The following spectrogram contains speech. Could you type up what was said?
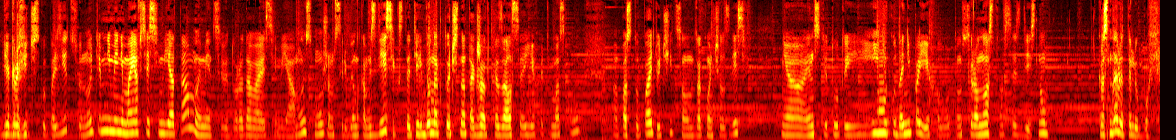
географическую позицию. Но, тем не менее, моя вся семья там, имеется в виду родовая семья. Мы с мужем, с ребенком здесь. И, кстати, ребенок точно так же отказался ехать в Москву, а, поступать, учиться. Он закончил здесь а, институт и, и никуда не поехал. Вот он все равно остался здесь. Ну, Краснодар – это любовь.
